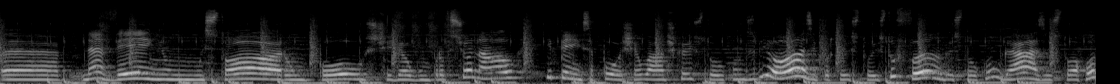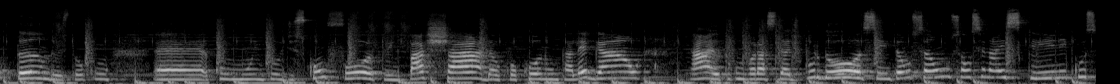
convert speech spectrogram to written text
uh, né, veem um store, um post de algum profissional e pensa, poxa, eu acho que eu estou com desbiose, porque eu estou estufando, estou com gás, eu estou arrotando, estou com, é, com muito desconforto, empachada, o cocô não tá legal ah, eu tô com voracidade por doce. Então são, são sinais clínicos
